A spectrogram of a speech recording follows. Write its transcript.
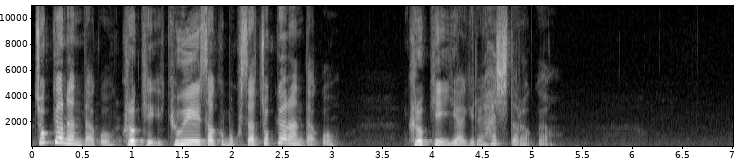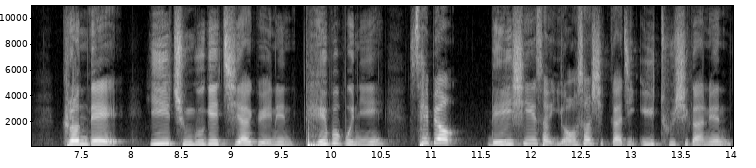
쫓겨난다고 그렇게 교회에서 그 목사 쫓겨난다고 그렇게 이야기를 하시더라고요. 그런데 이 중국의 지하교회는 대부분이 새벽 4시에서 6시까지 이 2시간은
